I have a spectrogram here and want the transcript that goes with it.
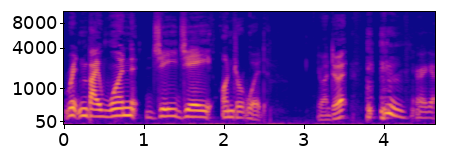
written by one J.J. Underwood. You want to do it? Here I go.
